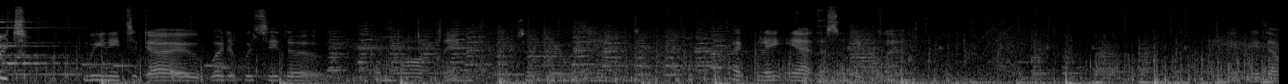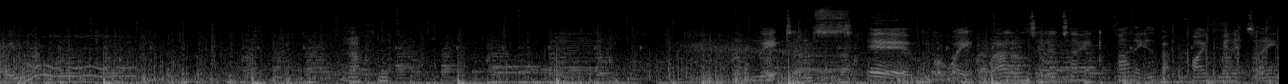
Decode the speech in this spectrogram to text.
Right! We need to go. Where did we see the bombard thing? Hopefully, yeah, there's some people there. Hopefully there'll be more. Wait and see. We've got to wait. How long's it going to take? I think it's about five minutes, I think.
